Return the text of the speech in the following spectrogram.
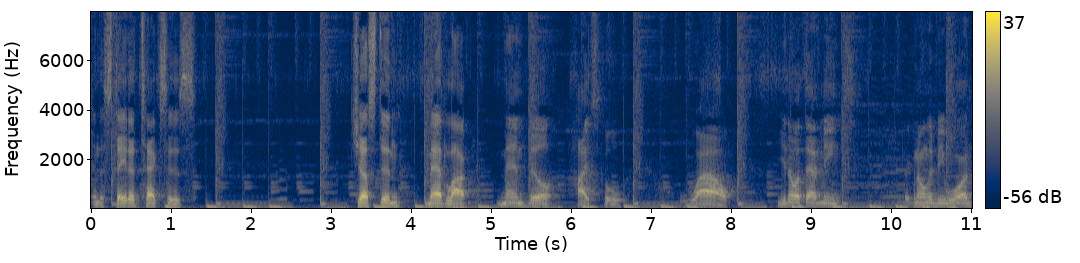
in the state of Texas, Justin Medlock, Manvel High School. Wow. You know what that means? There can only be one.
